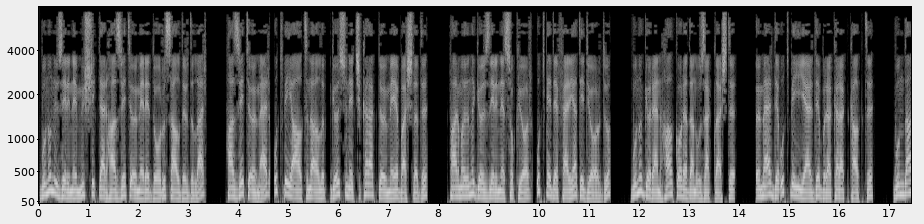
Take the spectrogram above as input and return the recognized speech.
Bunun üzerine müşrikler Hazreti Ömer'e doğru saldırdılar. Hazreti Ömer, Utbe'yi altına alıp göğsüne çıkarak dövmeye başladı. Parmağını gözlerine sokuyor, Utbe de feryat ediyordu. Bunu gören halk oradan uzaklaştı. Ömer de Utbe'yi yerde bırakarak kalktı. Bundan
